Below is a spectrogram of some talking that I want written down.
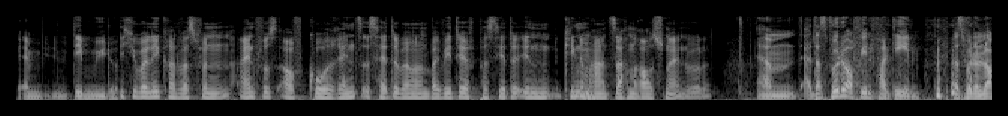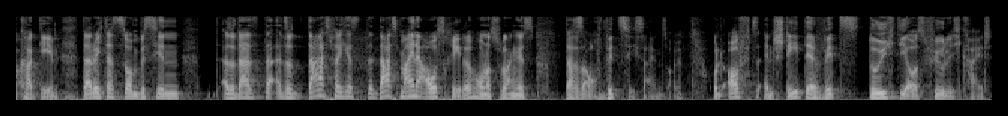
ähm, dem müde. Ich überlege gerade, was für einen Einfluss auf Kohärenz es hätte, wenn man bei WTF passierte in Kingdom mhm. Hearts Sachen rausschneiden würde. Ähm, das würde auf jeden Fall gehen. Das würde locker gehen. Dadurch, dass es so ein bisschen, also da, da, also da ist vielleicht, da ist meine Ausrede, warum das so lange ist, dass es auch witzig sein soll. Und oft entsteht der Witz durch die Ausführlichkeit.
